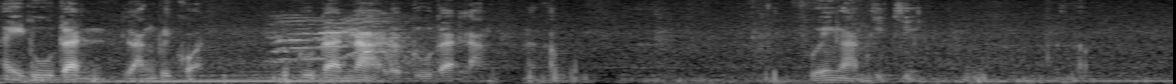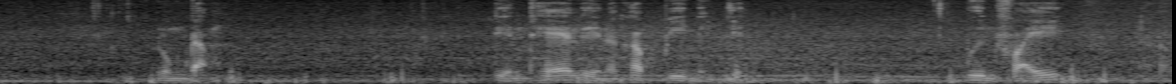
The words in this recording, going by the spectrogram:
ให้ดูด้านหลังไปก่อน ดูด้านหน้าแล้วดูด้านหลังนะครับ สวยงามจริงๆนะครับลมดำเหรียญแท้เลยนะครับ ปีหนึ่งเจ็ดปืนไฟนะครับ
